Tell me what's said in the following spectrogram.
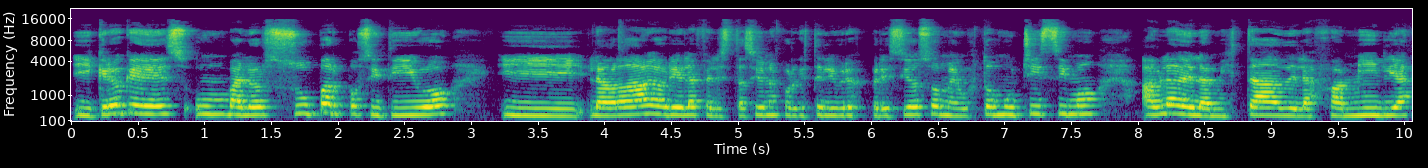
y creo que es un valor súper positivo y la verdad, Gabriela, felicitaciones porque este libro es precioso, me gustó muchísimo. Habla de la amistad, de la familia,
